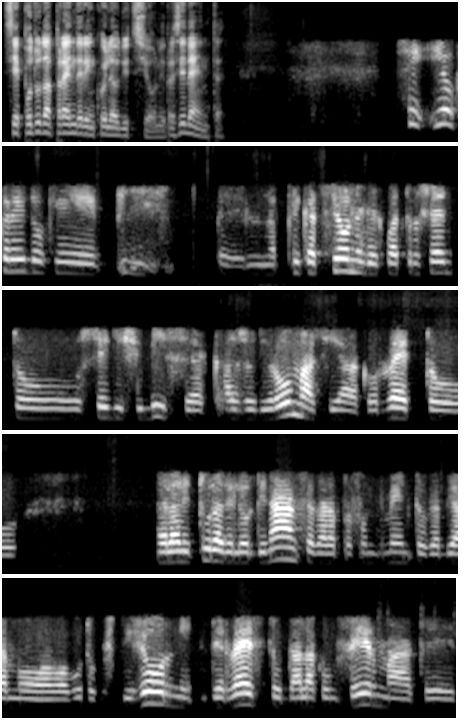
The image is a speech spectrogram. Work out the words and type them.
si è potuto apprendere in quelle audizioni. Presidente. Sì, io credo che l'applicazione del 416 bis al caso di Roma sia corretto dalla lettura dell'ordinanza, dall'approfondimento che abbiamo avuto questi giorni, del resto dalla conferma che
